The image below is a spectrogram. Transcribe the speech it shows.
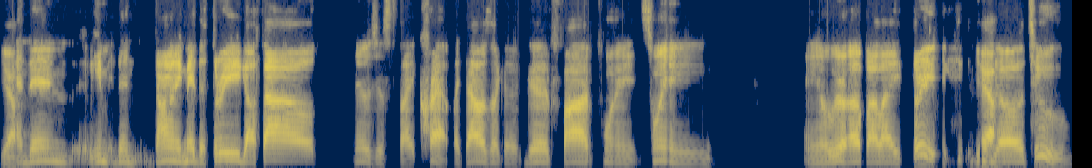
Yeah. And then he then Dominic made the three, got fouled. And it was just like crap. Like that was like a good five point swing. And you know, we were up by like three. Yeah. you know, two.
